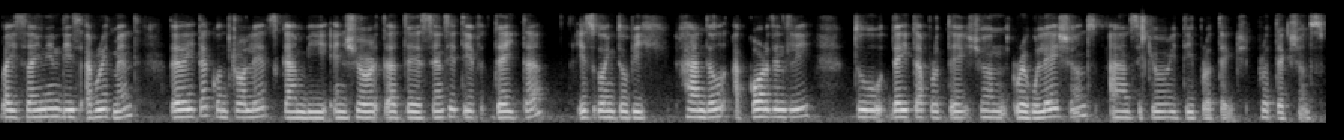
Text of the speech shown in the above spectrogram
by signing this agreement, the data controllers can be ensured that the sensitive data is going to be handled accordingly to data protection regulations and security protect protections.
